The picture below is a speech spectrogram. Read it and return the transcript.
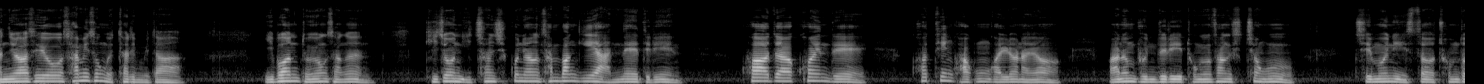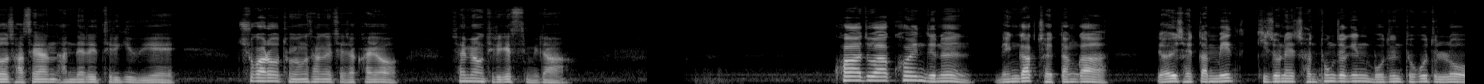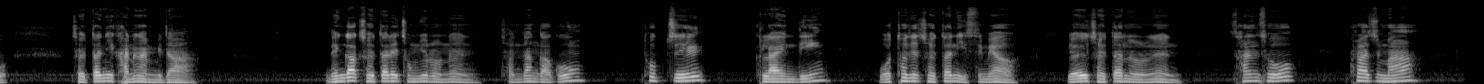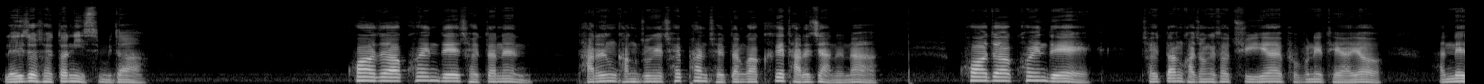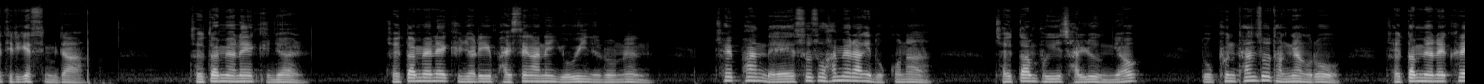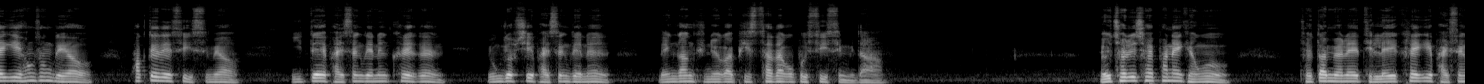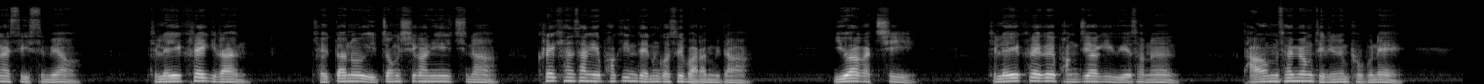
안녕하세요. 삼이송 메탈입니다. 이번 동영상은 기존 2019년 상반기에 안내해드린 쿼드와 코엔드의 커팅 가공 관련하여 많은 분들이 동영상 시청 후 질문이 있어 좀 더 자세한 안내를 드리기 위해 추가로 동영상을 제작하여 설명드리겠습니다. 쿼드와 코엔드는 냉각 절단과 열 절단 및 기존의 전통적인 모든 도구들로 절단이 가능합니다. 냉각 절단의 종류로는 전단 가공, 톱질, 글라인딩, 워터젯 절단이 있으며 열 절단으로는 산소, 플라즈마, 레이저 절단이 있습니다. 쿼드와 코엔드의 절단은 다른 강종의 철판 절단과 크게 다르지 않으나 쿼드와 코엔드의 절단 과정에서 주의해야 할 부분에 대하여 안내 드리겠습니다. 절단면의 균열 절단면의 균열이 발생하는 요인으로는 철판 내의 수소 함유량이 높거나 절단 부위 잔류 응력, 높은 탄소 당량으로 절단면의 크랙이 형성되어 확대될 수 있으며 이때 발생되는 크랙은 용접 시 발생되는 냉각 균열과 비슷하다고 볼 수 있습니다. 열처리 철판의 경우 절단면에 딜레이 크랙이 발생할 수 있으며 딜레이 크랙이란 절단 후 일정 시간이 지나 크랙 현상이 확인되는 것을 말합니다. 이와 같이 딜레이 크랙을 방지하기 위해서는 다음 설명드리는 부분에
